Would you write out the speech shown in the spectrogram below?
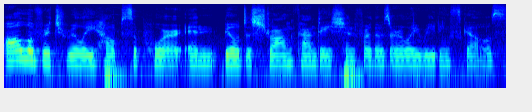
all of which really help support and build a strong foundation for those early reading skills.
